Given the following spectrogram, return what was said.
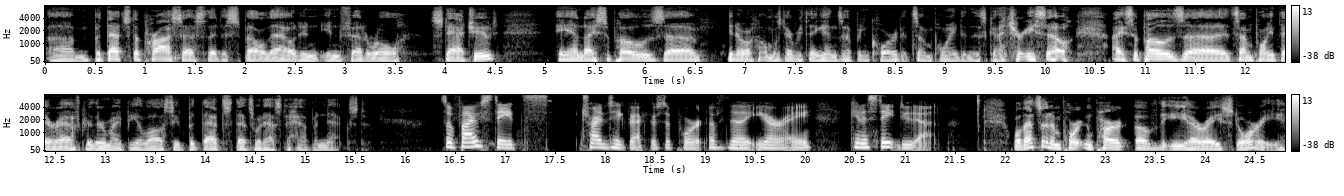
Um, but that's the process that is spelled out in, in federal statute. And I suppose, uh, you know, almost everything ends up in court at some point in this country. So I suppose uh, at some point thereafter there might be a lawsuit, but that's that's what has to happen next. So five states try to take back the support of the ERA. Can a state do that? Well, that's an important part of the ERA story.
